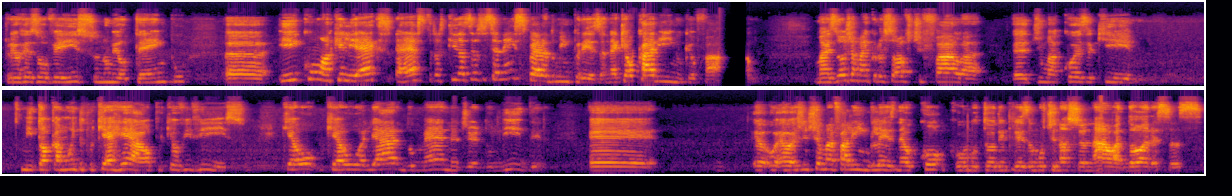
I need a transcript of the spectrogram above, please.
para eu resolver isso no meu tempo. Uh, e com aquele ex, extras que às vezes você nem espera de uma empresa, né? Que é o carinho que eu falo. Mas hoje a Microsoft fala é, de uma coisa que me toca muito porque é real, porque eu vivi isso, que é o, que é o olhar do manager, do líder. É, eu, a gente chama, fala em inglês, né? O co, como toda empresa multinacional adora essas,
